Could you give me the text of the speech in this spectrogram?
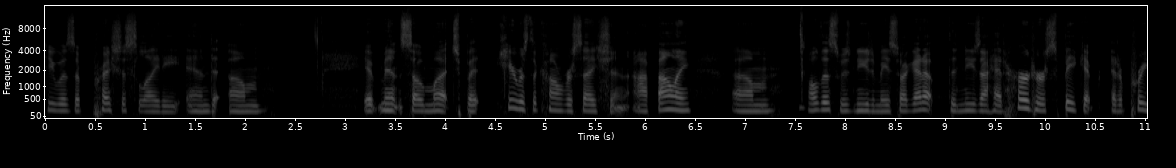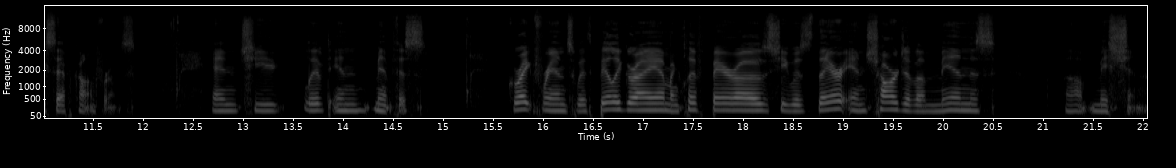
She was a precious lady, and um, it meant so much. But here was the conversation. I finally, um, all this was new to me, so I got up the news. I had heard her speak at, at a precept conference, and she lived in Memphis. Great friends with Billy Graham and Cliff Barrows. She was there in charge of a men's uh, mission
